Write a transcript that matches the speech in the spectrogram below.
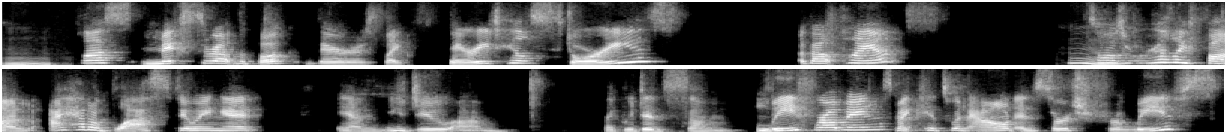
Mm. Plus, mixed throughout the book, there's like fairy tale stories about plants. So it Hmm. was really fun. I had a blast doing it. And you do um like we did some leaf rubbings. My kids went out and searched for leaves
